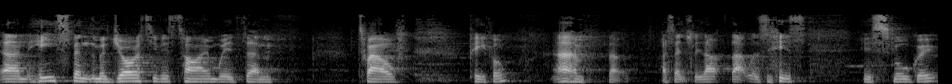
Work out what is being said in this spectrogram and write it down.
Um, he spent the majority of his time with um, 12 people. Um, that, essentially, that, that was his, his small group.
